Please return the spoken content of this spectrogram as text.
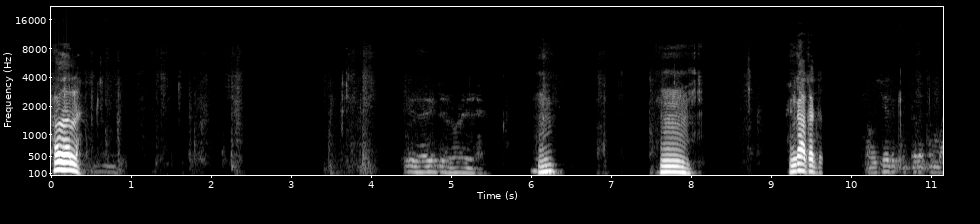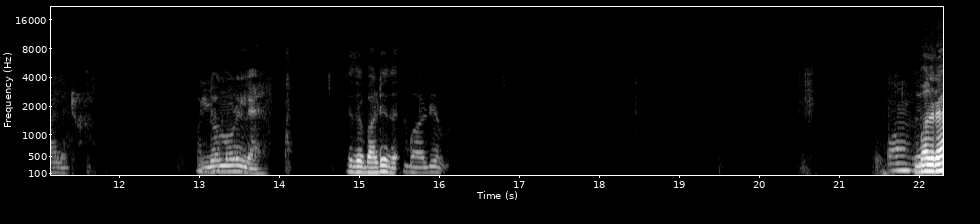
ಹೌದಲ್ಲ ಹ್ಞೂ ಹ್ಞೂ ಹಿಂಗೆ ಹಾಕತ್ತೆ ಔಷಧಿ ಕೊಟ್ಟರೆ ತುಂಬ ಅಲ್ಲಿ ಇಲ್ಲೊಂದು ನೋಡಿಲ್ಲ ಇದು ಬಾಡಿ ಇದೆ. ಬಾಡಿ ಬಂದ್ರೆ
